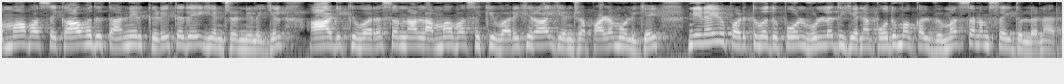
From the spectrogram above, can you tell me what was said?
அமாவாசைக்காவது தண்ணீர் கிடைத்ததே என்ற நிலையில் ஆடிக்கு வர சொன்னால் அமாவாசைக்கு வருகிறாய் என்ற பழமொழியை நினைவுபடுத்துவது போல் உள்ளது என பொதுமக்கள் விமர்சனம் செய்துள்ளனர்.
